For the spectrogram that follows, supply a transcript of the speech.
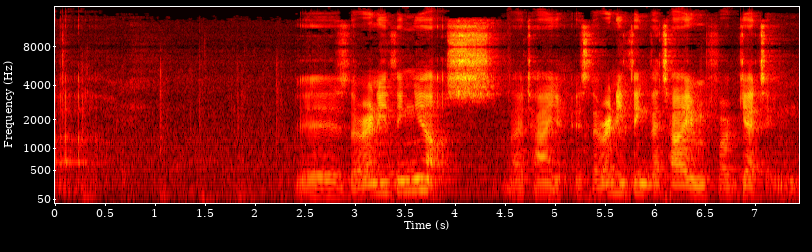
Uh, is there anything else that I is there anything that I am forgetting?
